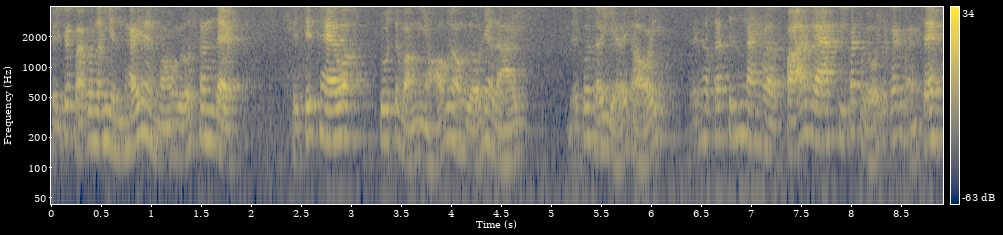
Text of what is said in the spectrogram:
Thì các bạn có thể nhìn thấy là ngọn lửa xanh đẹp. Thì tiếp theo á, tôi sẽ vặn nhỏ cái ngọn lửa này lại để có thể dễ thổi, để thao tác tính năng là phá ra khi tắt lửa cho các bạn xem.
